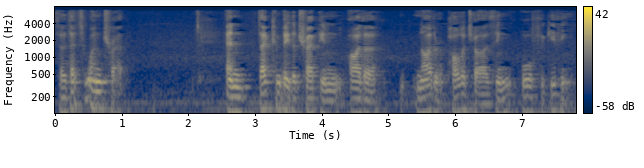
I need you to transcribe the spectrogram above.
so that's one trap. And that can be the trap in either neither apologising or forgiving.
